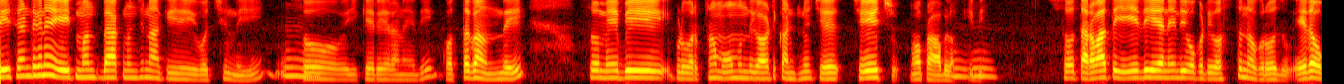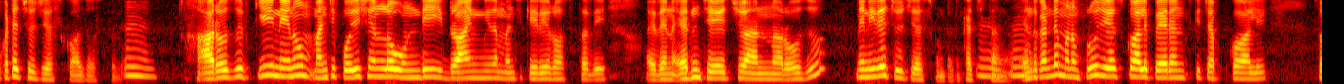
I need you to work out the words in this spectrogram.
రీసెంట్ గానే ఎయిట్ మంత్స్ బ్యాక్ నుంచి నాకు ఇది వచ్చింది. సో ఈ కెరియర్ అనేది కొత్తగా ఉంది. సో మేబీ ఇప్పుడు వర్క్ ఫ్రమ్ హోమ్ ఉంది కాబట్టి కంటిన్యూ చేయొచ్చు. నో ప్రాబ్లం ఇది. సో తర్వాత ఏది అనేది ఒకటి వస్తుంది ఒక రోజు. ఏదో ఒకటే చూస్ చేసుకోవాల్సి వస్తుంది. ఆ రోజుకి నేను మంచి పొజిషన్లో ఉండి డ్రాయింగ్ మీద మంచి కెరీర్ వస్తుంది. ఏదైనా ఎర్న్ చేయొచ్చు అన్న రోజు నేను ఇదే చూస్ చేసుకుంటాను ఖచ్చితంగా. ఎందుకంటే మనం ప్రూవ్ చేసుకోవాలి పేరెంట్స్కి చెప్పుకోవాలి. సో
